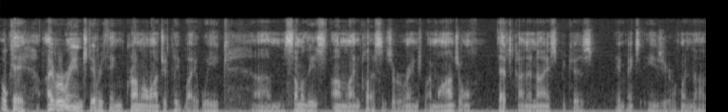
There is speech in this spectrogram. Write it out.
Okay, I've arranged everything chronologically by week. Um, some of these online classes are arranged by module. That's kind of nice because it makes it easier when the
